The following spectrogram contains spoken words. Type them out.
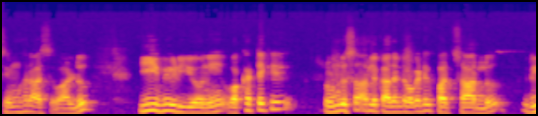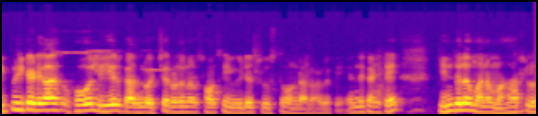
సింహరాశి వాళ్ళు ఈ వీడియోని ఒకటికి రెండు సార్లు కాదంటే ఒకటికి పది సార్లు రిపీటెడ్గా హోల్ ఇయర్ కాదండి వచ్చే రెండున్నర సంవత్సరం ఈ వీడియో చూస్తూ ఉండాలి వాళ్ళకి. ఎందుకంటే ఇందులో మన మహర్లు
